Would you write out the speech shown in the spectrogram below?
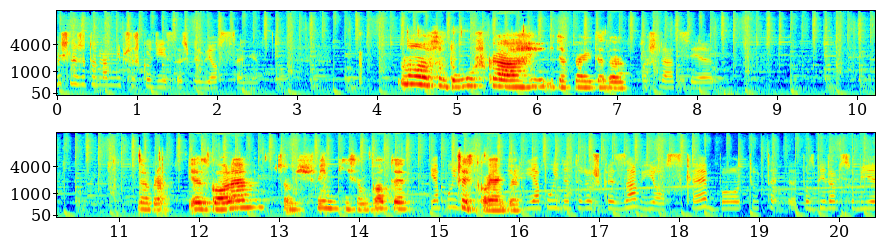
myślę, że to nam nie przeszkodzi. Jesteśmy w wiosce, nie? No, są tu łóżka i itp. itd. Masz rację. Dobra, jest golem, są świnki, są koty, Ja pójdę, wszystko jakby. ja pójdę troszkę za wioskę, bo tutaj e, pozbieram sobie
